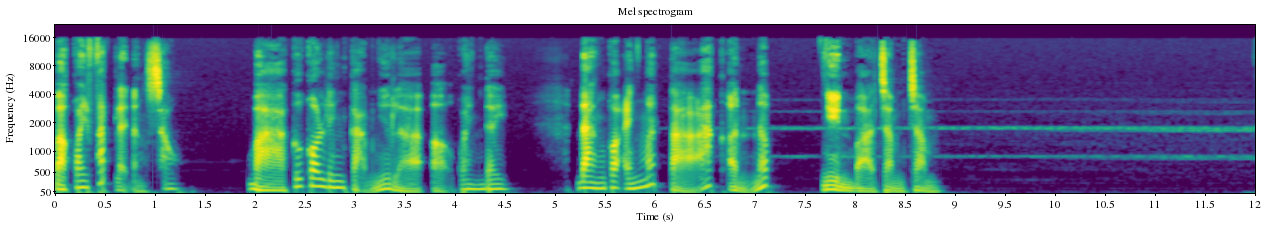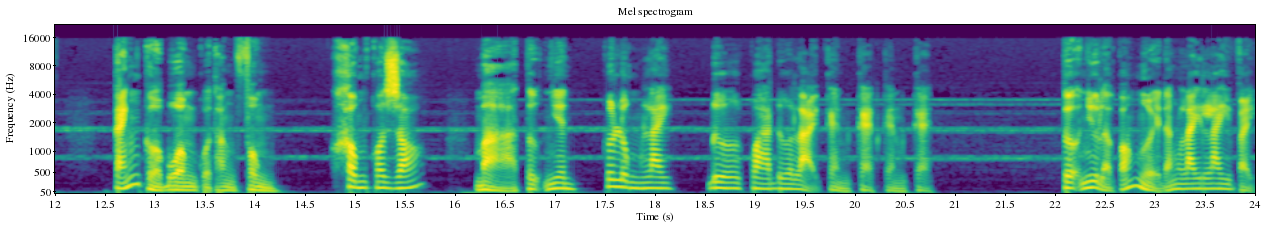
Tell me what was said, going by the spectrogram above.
bà quay phát lại đằng sau. Bà cứ có linh cảm như là ở quanh đây. Đang có ánh mắt tà ác ẩn nấp, nhìn bà chằm chằm. Cánh cửa buồng của thằng Phùng không có gió, mà tự nhiên cứ lung lay, đưa qua đưa lại kèn kẹt kèn kẹt. Tựa như là có người đang lay lay vậy.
